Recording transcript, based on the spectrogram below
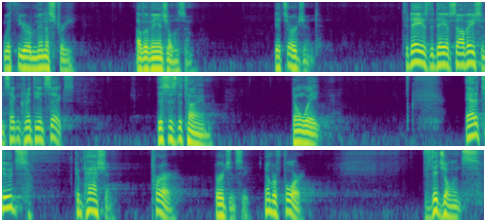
with your ministry of evangelism. It's urgent. Today is the day of salvation, 2 Corinthians 6. This is the time. Don't wait. Attitudes, compassion, prayer, urgency. Number four, vigilance.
